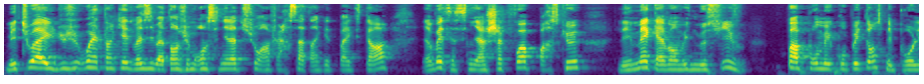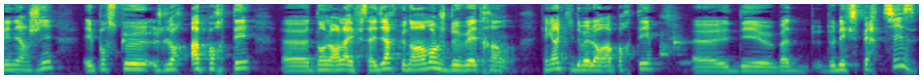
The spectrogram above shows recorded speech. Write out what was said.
Mais tu vois avec du jeu ouais t'inquiète vas-y bah attends je vais me renseigner là-dessus on va faire ça t'inquiète pas etc et en fait ça signe à chaque fois parce que les mecs avaient envie de me suivre pas pour mes compétences mais pour l'énergie et pour ce que je leur apportais euh, dans leur life. C'est à dire que normalement je devais être un quelqu'un qui devait leur apporter euh, des euh, bah, de, l'expertise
